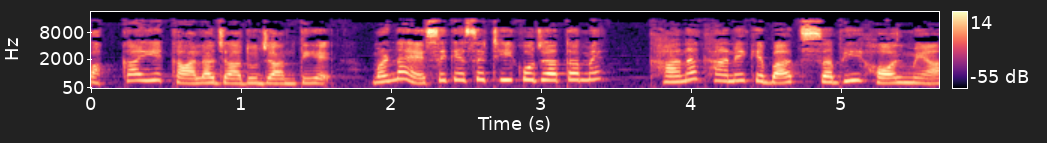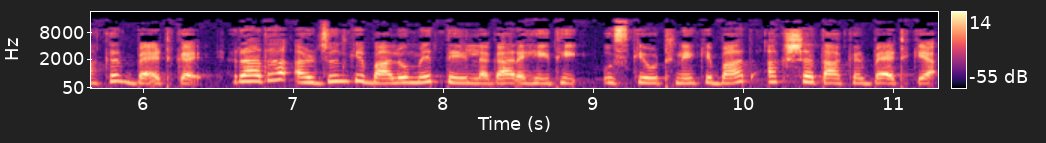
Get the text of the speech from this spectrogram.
पक्का ये काला जादू जानती है, वरना ऐसे कैसे ठीक हो जाता मैं? खाना खाने के बाद सभी हॉल में आकर बैठ गए। राधा अर्जुन के बालों में तेल लगा रही थी। उसके उठने के बाद अक्षत आकर बैठ गया।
